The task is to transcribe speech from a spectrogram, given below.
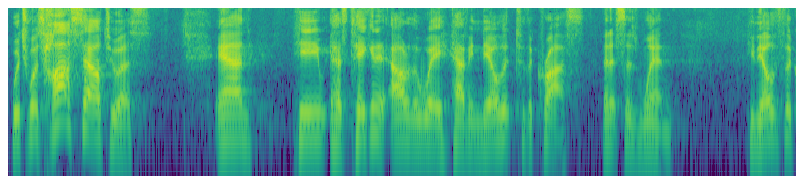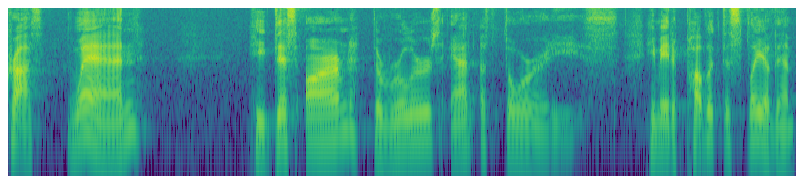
which was hostile to us. And he has taken it out of the way, having nailed it to the cross. Then it says, When? He nailed it to the cross. When he disarmed the rulers and authorities he made a public display of them,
